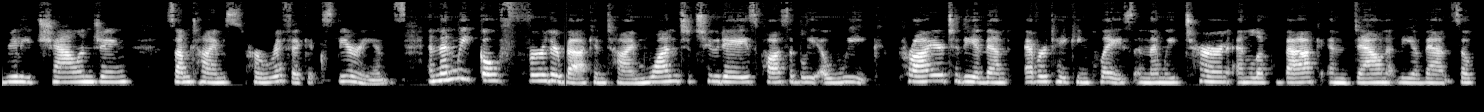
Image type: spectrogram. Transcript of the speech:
really challenging, sometimes horrific experience. And then we go further back in time, one to two days, possibly a week, prior to the event ever taking place. And then we turn and look back and down at the event. So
